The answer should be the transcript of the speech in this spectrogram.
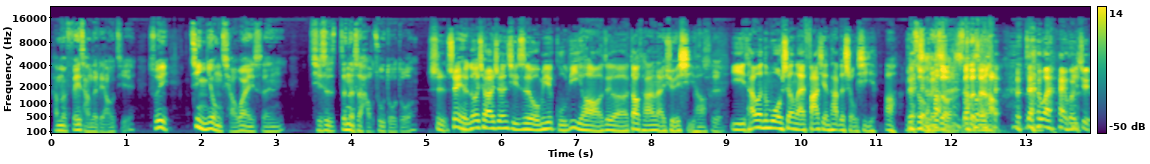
他们非常的了解，所以禁用侨外生，其实真的是好处多多。是，所以很多侨外生其实我们也鼓励哈，这个到台湾来学习哈，是以台湾的陌生来发现他的熟悉啊。没错 没错，说的真好。在外派回去，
